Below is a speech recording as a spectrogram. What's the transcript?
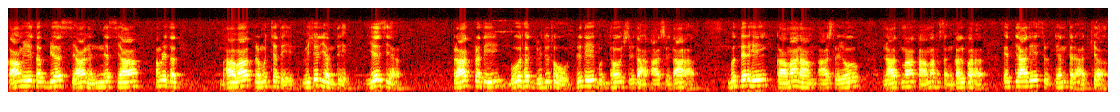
कामेतव्यस्यानन्यस्यामृत भावात् प्रमुच्यते, विशीर्यन्ते येस्य प्राक्प्रतिबोधद्विदुषो हृदि बुद्धौ श्रिता आश्रिताः। बुद्धिर्हि कामानाम् आश्रयो, नात्मा काम संकल्प इत्यादि श्रुत्यंतराच्य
